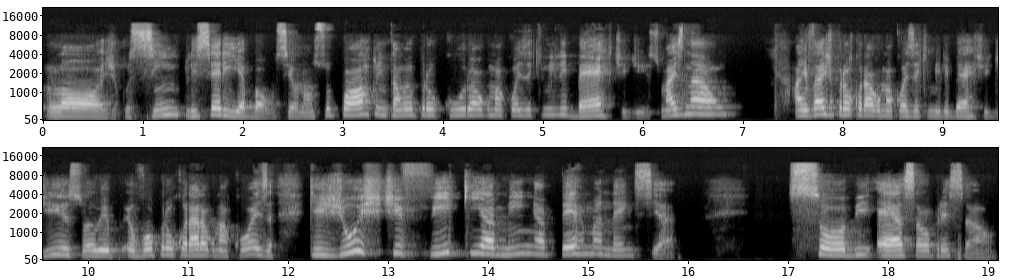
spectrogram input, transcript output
lógico, simples, seria: bom, se eu não suporto, então eu procuro alguma coisa que me liberte disso. Mas não. Ao invés de procurar alguma coisa que me liberte disso, eu, eu vou procurar alguma coisa que justifique a minha permanência sob essa opressão.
